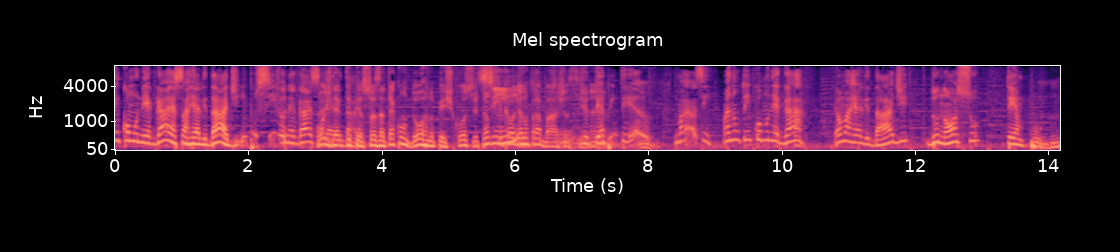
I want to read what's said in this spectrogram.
Tem como negar essa realidade? Impossível negar essa Hoje deve realidade. ter pessoas até com dor no pescoço de tanto Sim, ficar olhando para baixo Sim, assim, de o né? tempo inteiro. Mas assim, mas não tem como negar. É uma realidade do nosso tempo. Uhum.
